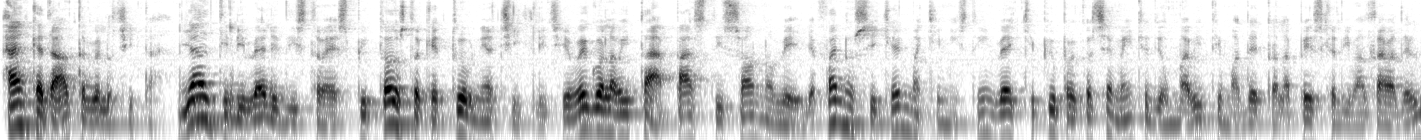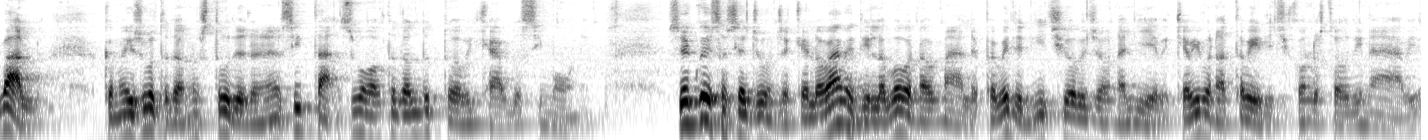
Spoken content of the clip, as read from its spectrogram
anche ad alta velocità. Gli alti livelli di stress, piuttosto che turni aciclici, irregolarità, pasti sonno-veglia, fanno sì che il macchinista invecchi più precocemente di un marittimo addetto alla pesca di Mazzara del Vallo, come risulta da uno studio dell'università svolto dal dottor Riccardo Simoni. Se a questo si aggiunge che l'orario di lavoro normale prevede 10 ore giornaliere, che arrivano a 13 con lo straordinario,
